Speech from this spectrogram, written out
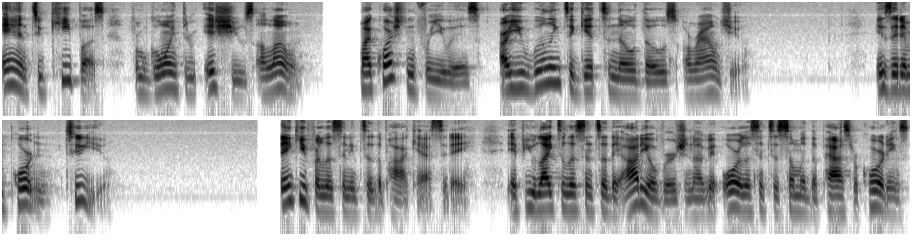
and to keep us from going through issues alone. My question for you is Are you willing to get to know those around you? Is it important to you? Thank you for listening to the podcast today. If you'd like to listen to the audio version of it or listen to some of the past recordings,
